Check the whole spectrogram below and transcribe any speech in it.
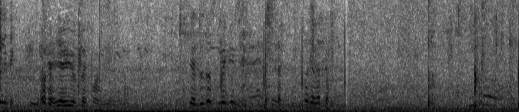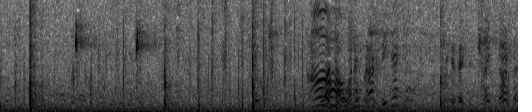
anything. Okay, yeah, you play for me. Yeah, do this making. okay, let's go. Oh, wow, what a shot, DJ. Nice shot, sir.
